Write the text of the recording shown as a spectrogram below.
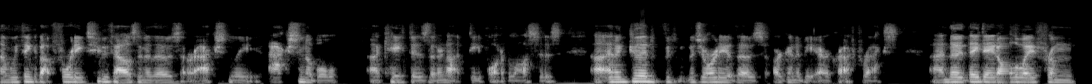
Um, we think about 42,000 of those are actually actionable uh, cases that are not deep water losses. Uh, and a good majority of those are going to be aircraft wrecks. And they, they date all the way from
